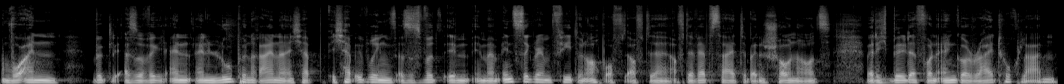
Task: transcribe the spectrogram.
wo ein wirklich, also wirklich ein, ein lupenreiner. Ich habe ich hab übrigens, also es wird im, in meinem Instagram-Feed und auch auf, auf, der, auf der Webseite bei den Show Notes werde ich Bilder von Angor Ride hochladen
